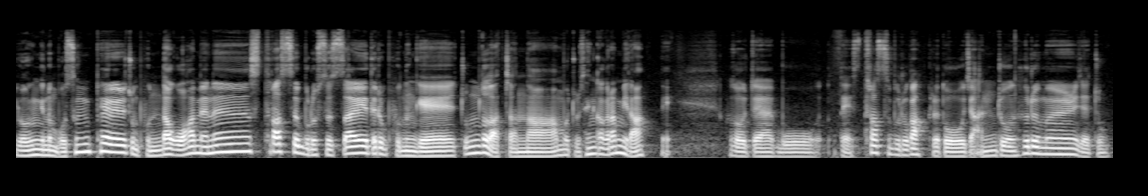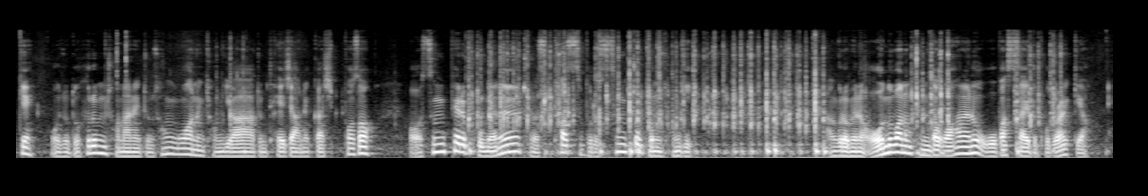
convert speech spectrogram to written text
여기는 뭐 승패를 좀 본다고 하면은 스트라스 브루스 사이드를 보는 게 좀 더 낫지 않나 한번 좀 생각을 합니다. 네. 그래서 이제 뭐 네, 스트라스부르가 그래도 이제 안 좋은 흐름을 이제 좀깨 어느 정도 흐름 전환에 좀 성공하는 경기가 좀 되지 않을까 싶어서 어, 승패를 보면은 저는 스트라스부르 승쪽 보는 경기. 안안 그러면 어느 반은 본다고 하면 오버사이드 보도록 할게요. 네.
